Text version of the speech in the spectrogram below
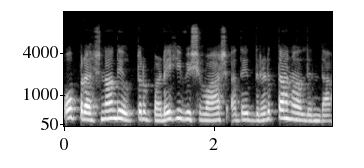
ਉਹ ਪ੍ਰਸ਼ਨਾਂ ਦੇ ਉੱਤਰ ਬੜੇ ਹੀ ਵਿਸ਼ਵਾਸ ਅਤੇ ਦ੍ਰਿੜਤਾ ਨਾਲ ਦਿੰਦਾ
